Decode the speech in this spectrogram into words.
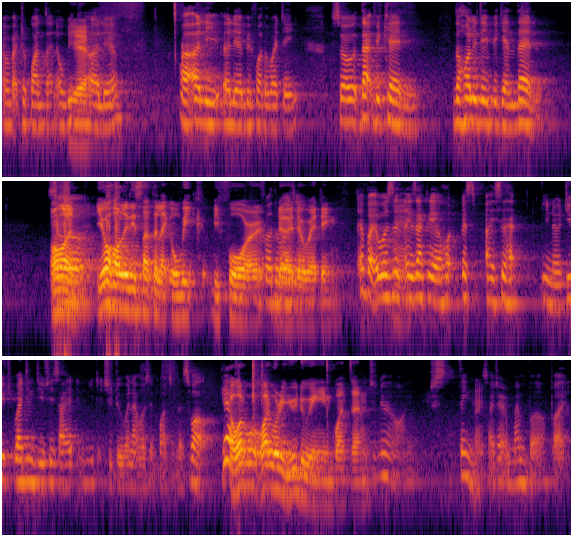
I went back to Kuantan a week Yeah. earlier, uh, early earlier before the wedding. So that began the holiday began then. oh, your holiday started like a week before, Before the the, the, wedding. wedding. Yeah, but it wasn't Mm. exactly a because I still had you know dut- wedding duties I needed to do when I was in Kuantan as well. Yeah, what, what what were you doing in I Kuantan? don't know. I just things I don't remember, but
